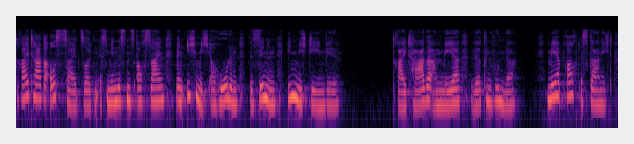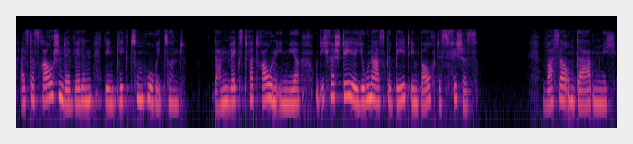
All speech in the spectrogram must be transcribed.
Drei Tage Auszeit sollten es mindestens auch sein, wenn ich mich erholen, besinnen, in mich gehen will. Drei Tage am Meer wirken Wunder. Mehr braucht es gar nicht als das Rauschen der Wellen, den Blick zum Horizont. Dann wächst Vertrauen in mir und ich verstehe Jonas Gebet im Bauch des Fisches. Wasser umgaben mich,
